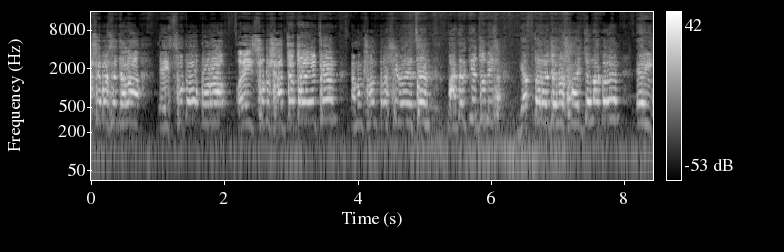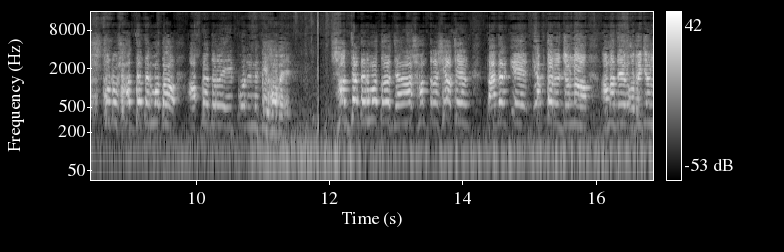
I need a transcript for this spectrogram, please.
আশেপাশে যারা এই ছোট, বড়, এই ছোট সাজ্জাত রয়েছেন এবং সন্ত্রাসী রয়েছেন, তাদেরকে যদি গ্রেপ্তারের জন্য সাহায্য না করেন, এই ছোট সাজ্জাতের মতো আপনাদেরও এই পরিণতি হবে। সাজ্জাতের মতো যারা সন্ত্রাসী আছেন, তাদেরকে গ্রেপ্তারের জন্য আমাদের অভিযান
